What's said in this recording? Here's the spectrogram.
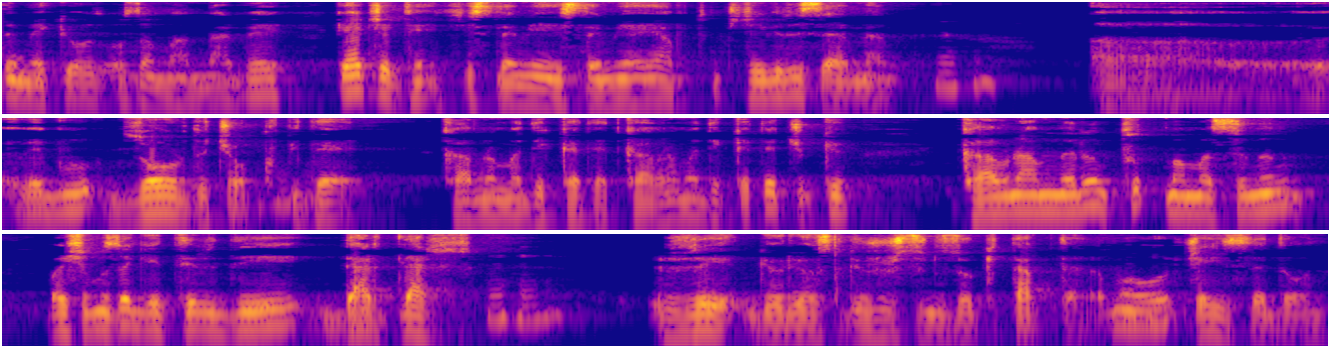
Demek ki o, o zamanlar ve gerçekten hiç istemeye istemeye yaptım. Çeviri sevmem. Aa, ve bu zordu çok. Bir de kavrama dikkat et, kavrama dikkat et. Çünkü kavramların tutmamasının başımıza getirdiği dertler. görüyoruz, görürsünüz o kitapta. Ama o şey istedi onu.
